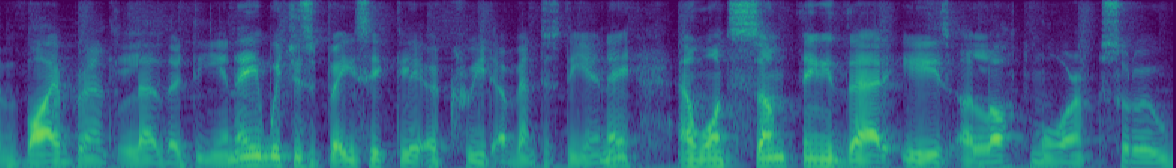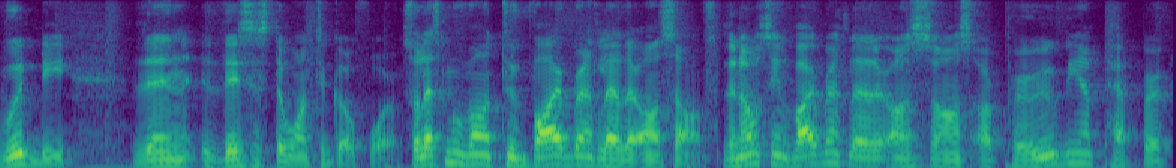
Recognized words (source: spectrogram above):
vibrant leather DNA, which is basically a Creed Aventus DNA, and want something that is a lot more sort of woody, then this is the one to go for. So let's move on to Vibrant Leather Encens. The notes in Vibrant Leather Encens are Peruvian pepper,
